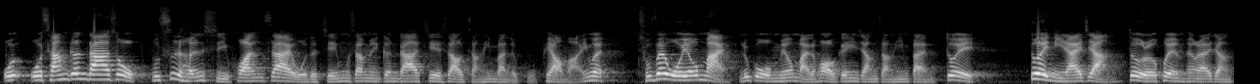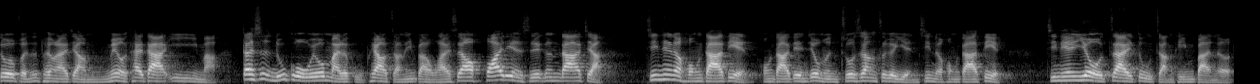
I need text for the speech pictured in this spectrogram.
我我常跟大家说，我不是很喜欢在我的节目上面跟大家介绍涨停板的股票嘛，因为除非我有买，如果我没有买的话，我跟你讲涨停板对对你来讲，对我的会员朋友来讲，对我粉丝朋友来讲没有太大意义嘛。但是如果我有买的股票涨停板，我还是要花一点时间跟大家讲。今天的宏达电，宏达电就我们桌上这个眼镜的宏达电，今天又再度涨停板了。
